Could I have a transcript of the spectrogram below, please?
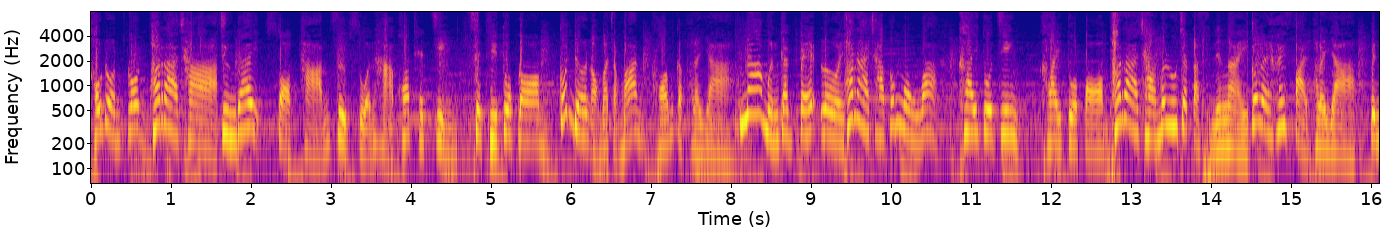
เขาโดนปล้นพระราชาจึงได้สอบถามสืบสวนหาข้อเท็จจริง เศรษฐีตัวปลอมก็เดินออกมาจากบ้านพร้อมกับภรรยา หน้าเหมือนกันเป๊ะเลย พระราชาก็งงว่าใครตัวจริง ใครตัวปลอม พระราชาไม่รู้จะตัดสินยังไง ก็เลยให้ฝ่ายภรรยาเป็น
